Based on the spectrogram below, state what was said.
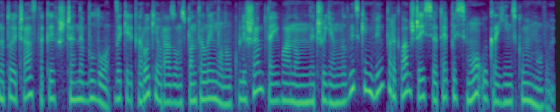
На той час таких ще не було. За кілька років разом з Пантелеймоном Кулішем та Іваном Нечуєм Левицьким він переклав ще й святе письмо українською мовою.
